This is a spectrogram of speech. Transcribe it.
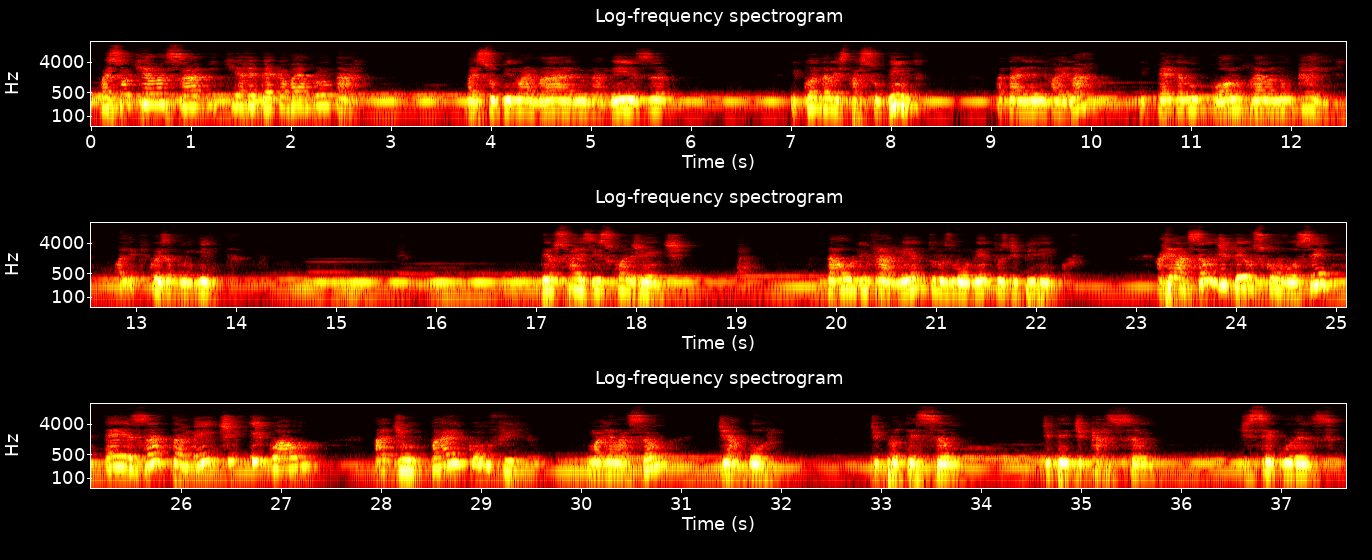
Mas só que ela sabe que a Rebeca vai aprontar. Vai subir no armário, na mesa. E quando ela está subindo, a Daiane vai lá e pega no colo para ela não cair. Olha que coisa bonita. Deus faz isso com a gente. Dá o livramento nos momentos de perigo. A relação de Deus com você é exatamente igual à de um pai com um filho. Uma relação de amor, de proteção, de dedicação, de segurança,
